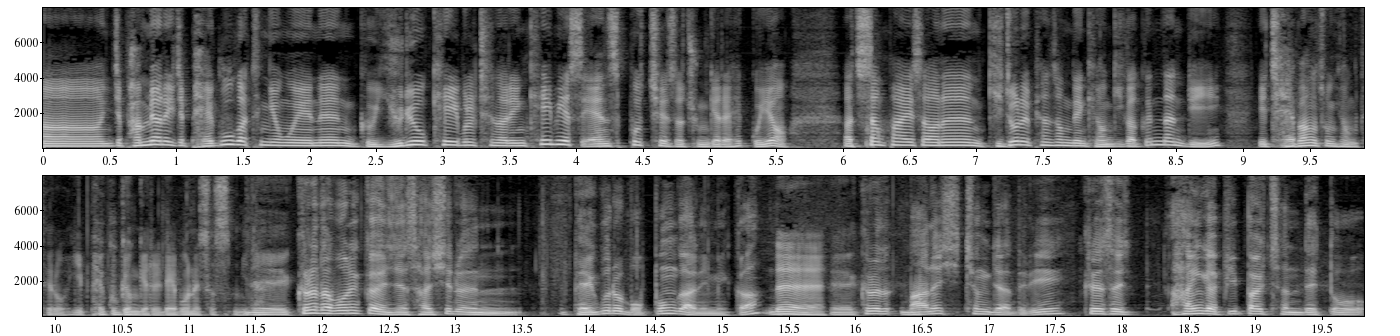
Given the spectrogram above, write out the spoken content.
어, 이제 반면에 이제 배구 같은 경우에는 그 유료 케이블 채널인 KBS N 스포츠에서 중계를 했고요. 어, 지상파에서는 기존에 편성된 경기가 끝난 뒤이 재방송 형태로 이 배구 경기를 내보냈었습니다. 예. 그러다 보니까 이제 사실은 배구를 못 본 거 아닙니까? 네. 예. 그러 많은 시청자들이 그래서 항의가 빗발쳤는데 또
